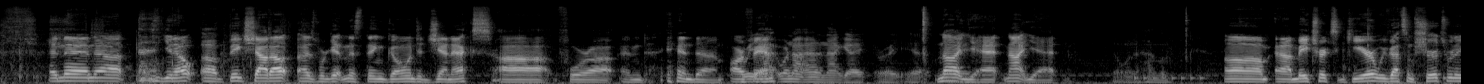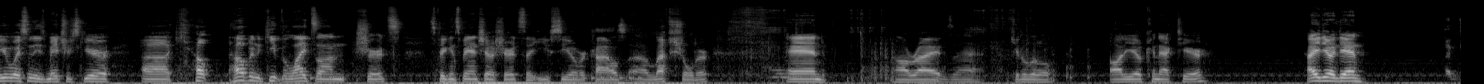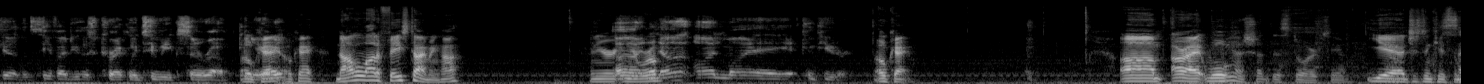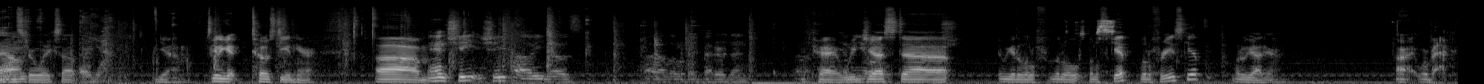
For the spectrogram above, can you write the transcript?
and then uh, you know a big shout out as we're getting this thing going to Gen X uh, for uh, and and um, our We fan. add- we're not adding that guy right yet. Not Right. yet, not yet. Don't want to have him. um, uh, Matrix gear. We've got some shirts. We're gonna give away some of these Matrix gear, uh, help helping to keep the lights on shirts. Spick and Span Show shirts that you see over Kyle's uh, left shoulder. And all right, What's that? get a little audio connect here. How you doing, Dan? I'm good. Let's see if I do this correctly two weeks in a row. Can Okay, okay. Not a lot of FaceTiming, huh? In your, in your Uh, world? not on my computer. Okay. Um. All right. We Well, gotta shut this door too. yeah. Just in case the monster wakes up. Oh yeah. Yeah. It's gonna get toasty in here. Um. And she she probably knows uh, a little bit better than. Okay, we just uh, we get a little little little skip, little freeze skip. What do we got here? All right, we're back.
